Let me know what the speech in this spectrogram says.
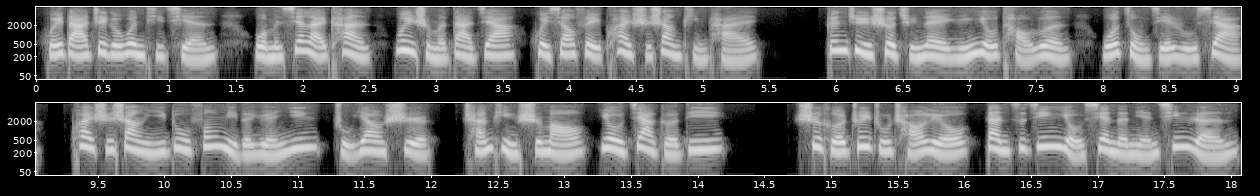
回答这个问题前，我们先来看为什么大家会消费快时尚品牌。根据社群内云友讨论，我总结如下：快时尚一度风靡的原因主要是产品时髦又价格低。适合追逐潮流但资金有限的年轻人，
